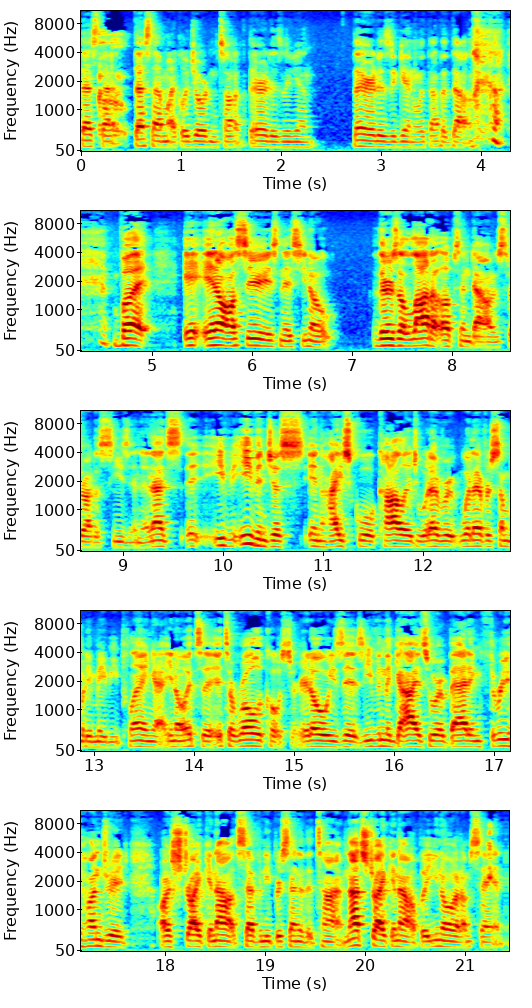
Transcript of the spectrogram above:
That's that. Um, that's that Michael Jordan talk. There it is again. There it is again, without a doubt. but in all seriousness, you know, there's a lot of ups and downs throughout a season, and that's even even just in high school, college, whatever whatever somebody may be playing at. You know, it's a it's a roller coaster. It always is. Even the guys who are batting 300 are striking out 70% of the time. Not striking out, but you know what I'm saying.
